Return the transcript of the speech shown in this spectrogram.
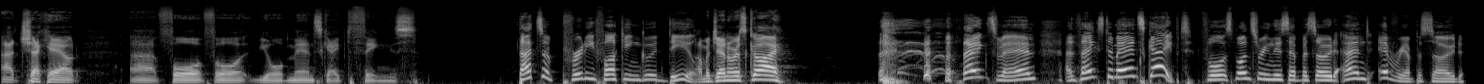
at checkout uh, for for your Manscaped things. That's a pretty fucking good deal. I'm a generous guy. thanks, man. And thanks to Manscaped for sponsoring this episode and every episode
